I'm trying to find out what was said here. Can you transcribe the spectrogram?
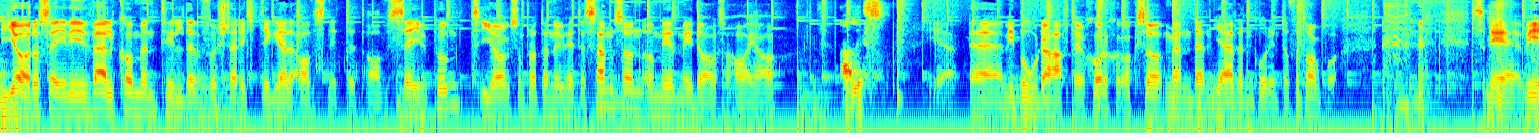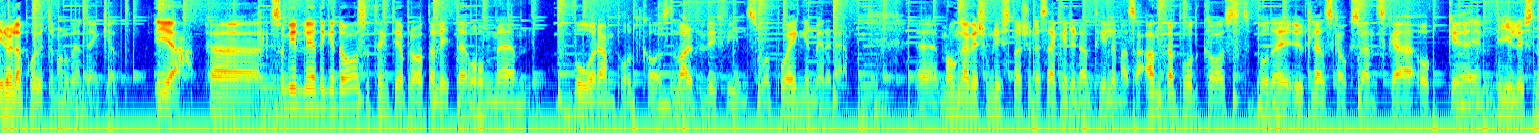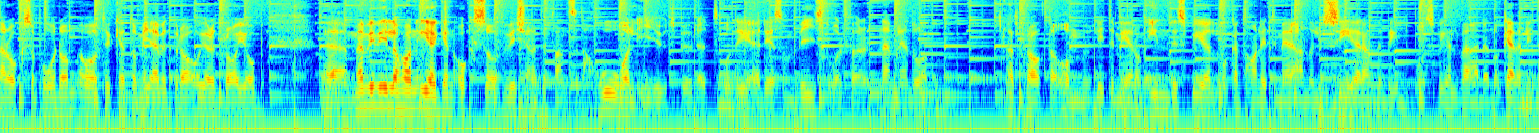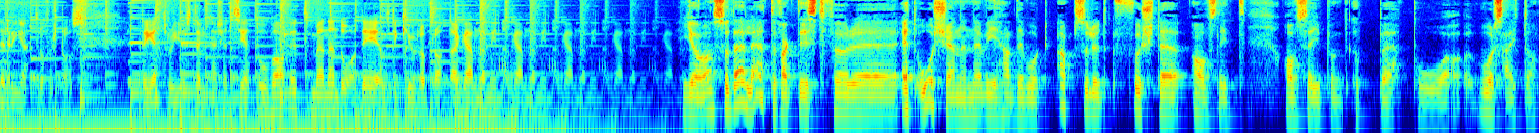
Ja, då säger vi välkommen till det första riktiga avsnittet av Savepunkt. Jag som pratar nu heter Samson och med mig idag så har jag... Alice. Yeah. Eh, vi borde ha haft en Jorge också, men den jäveln går inte att få tag på. så det, vi rullar på utan honom helt enkelt. Ja, uh, som inledning idag så tänkte jag prata lite om um, våran podcast, varför vi finns och vad poängen med den är. Uh, många av er som lyssnar känner säkert redan till en massa andra podcast, både utländska och svenska, och uh, vi lyssnar också på dem och tycker att de är jävligt bra och gör ett bra jobb. Men vi ville ha en egen också, för vi kände att det fanns ett hål i utbudet och det är det som vi står för, nämligen då att prata om lite mer om indiespel och att ha en lite mer analyserande bild på spelvärlden och även lite retro förstås. Retro just det är kanske inte så jätteovanligt, men ändå. Det är alltid kul att prata gamla minnen, gamla minnen, gamla minnen, gamla minnen. Ja, så där lät det faktiskt för eh, ett år sedan när vi hade vårt absolut första avsnitt av Savepunkt uppe på vår sajt. Då.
